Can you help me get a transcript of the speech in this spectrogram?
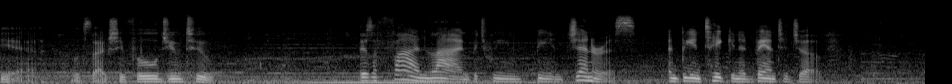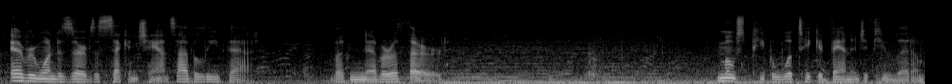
Yeah, looks like she fooled you too. There's a fine line between being generous and being taken advantage of. Everyone deserves a second chance, I believe that. But never a third. Most people will take advantage if you let them.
